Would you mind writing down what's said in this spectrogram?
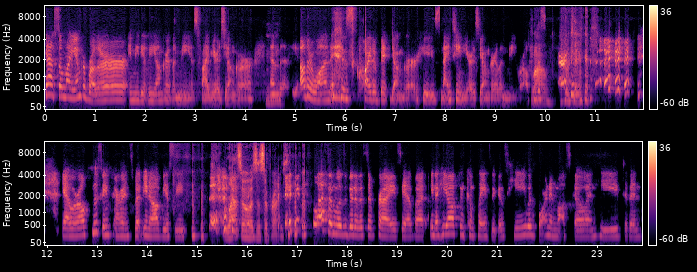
Yeah, so my younger brother, immediately younger than me, is five years younger. Mm-hmm. And then the other one is quite a bit younger. He's 19 years younger than me. We're all from wow. the same. Okay. yeah, we're all from the same parents, but you know, obviously. last one was a surprise. last one was a bit of a surprise, yeah. But you know, he often complains because he was born in Moscow and he didn't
